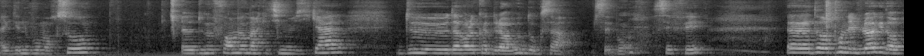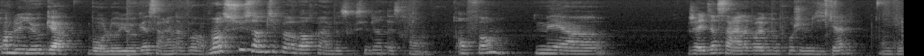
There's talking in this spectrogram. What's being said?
avec des nouveaux morceaux, euh, de me former au marketing musical, d'avoir le code de la route, donc ça c'est bon, c'est fait. Euh, de reprendre les vlogs et de reprendre le yoga. Bon, le yoga, ça n'a rien à voir. Bon, si, ça un petit peu à voir quand même, parce que c'est bien d'être en, forme. Mais euh, j'allais dire, ça n'a rien à voir avec mon projet musical, en gros.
